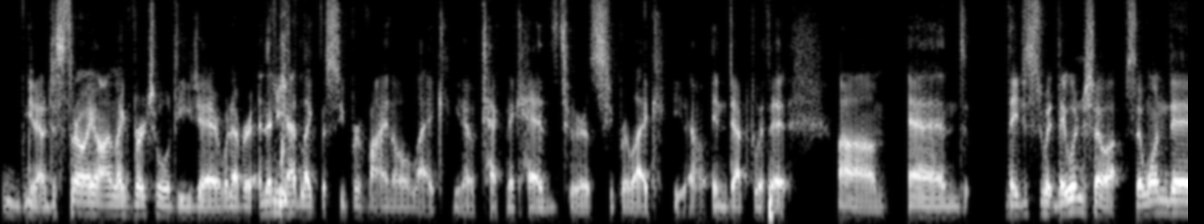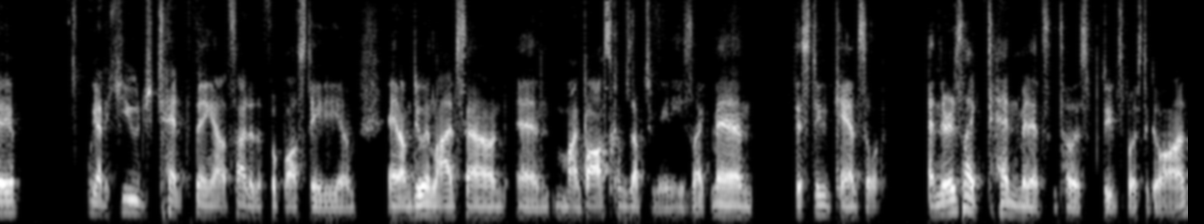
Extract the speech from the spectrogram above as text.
you know just throwing on like virtual DJ or whatever, and then you had like the super vinyl like you know Technic heads who are super like you know in depth with it, um, and they just they wouldn't show up. So one day we had a huge tent thing outside of the football stadium and I'm doing live sound and my boss comes up to me and he's like, "Man, this dude canceled." And there's like 10 minutes until this dude's supposed to go on.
